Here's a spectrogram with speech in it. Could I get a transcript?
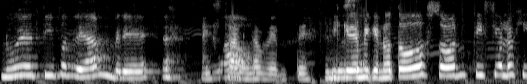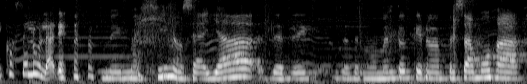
Nueve tipos de hambre. Exactamente. y créeme que no todos son fisiológicos celulares. Me imagino, o sea, ya desde, desde el momento en que nos empezamos a,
